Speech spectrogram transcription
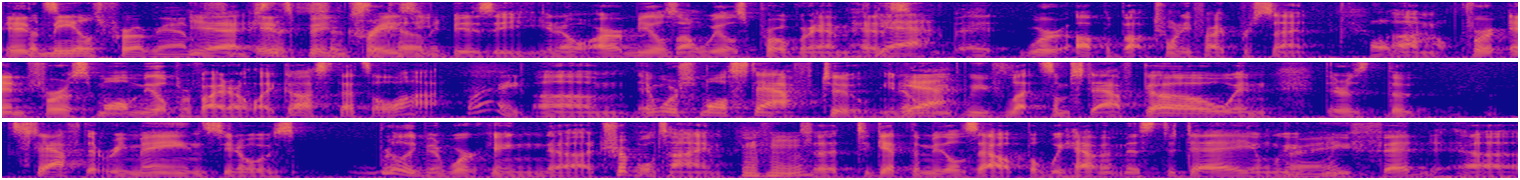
the meals program? Yeah, since it's the, been since the crazy COVID? busy. You know, our Meals on Wheels program has Yeah. eh, we're up about 25 percent. Oh, wow. for and for a small meal provider like us, that's a lot. Right. Um, and we're small staff too. You know, Yeah. we, we've let some staff go, and there's the staff that remains. You know, has really been working uh, triple time to, to get the meals out, but we haven't missed a day, and we Mm-hmm. Right. we fed. Uh,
